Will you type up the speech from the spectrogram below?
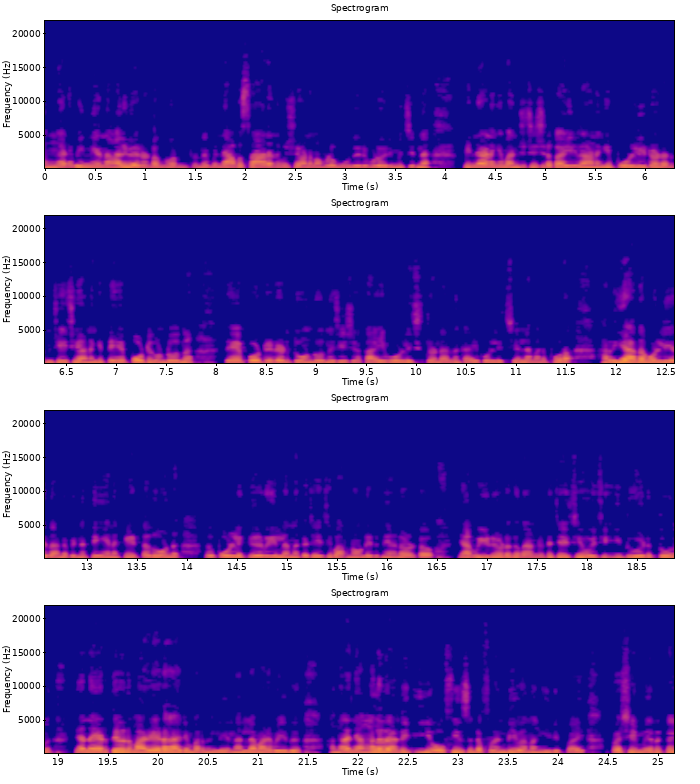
അങ്ങനെ പിന്നെയും നാല് പേരുണ്ടെന്ന് പറഞ്ഞിട്ടുണ്ട്. പിന്നെ അവസാന നിമിഷമാണ് നമ്മൾ മൂന്നുപേരും കൂടെ ഒരുമിച്ചിരുന്നത് പിന്നെ ആണെങ്കിൽ മഞ്ജു ചേച്ചിയുടെ കയ്യിലാണെങ്കിൽ പൊള്ളിയിട്ടുണ്ടായിരുന്നു. ചേച്ചിയാണെങ്കിൽ തേപ്പോട്ടി കൊണ്ടുവന്ന് തേപ്പോട്ടിയുടെ അടുത്ത് കൊണ്ടുവന്ന് ചേച്ചിയുടെ കൈ പൊള്ളിച്ചിട്ടുണ്ടായിരുന്നു. കൈ പൊള്ളിച്ചല്ല മനഃപൂർവം. അറിയാതെ പൊള്ളിയതാണ്. പിന്നെ തേനൊക്കെ ഇട്ടതുകൊണ്ട് അത് പൊള്ളി കയറിയില്ലെന്നൊക്കെ ചേച്ചി പറഞ്ഞുകൊണ്ടിരുന്നതാണ് കേട്ടോ. ഞാൻ വീഡിയോ എടുക്കുന്ന കണ്ടിട്ട് ചേച്ചി ചോദിച്ചു ഇതും എടുത്തു ഞാൻ നേരത്തെ ഒരു മഴയുടെ കാര്യം പറഞ്ഞില്ലേ? നല്ല മഴ പെയ്ത്. അങ്ങനെ ഞങ്ങൾ ഇതാണ്ട് ഈ ഓഫീസിന്റെ ഫ്രണ്ടിൽ വന്നങ്ങ് ഇരിപ്പായി. അപ്പോൾ ഷെമീർക്ക്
